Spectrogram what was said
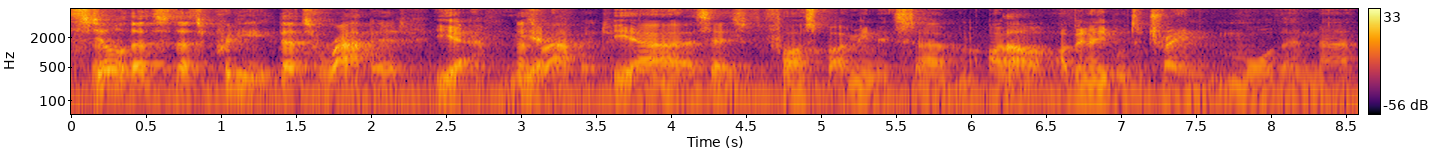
Still, that's that's pretty. That's rapid. Yeah, That's yeah. rapid. Yeah, say it's fast, but I mean, it's um, I'm, Oh. I've been able to train more than uh,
